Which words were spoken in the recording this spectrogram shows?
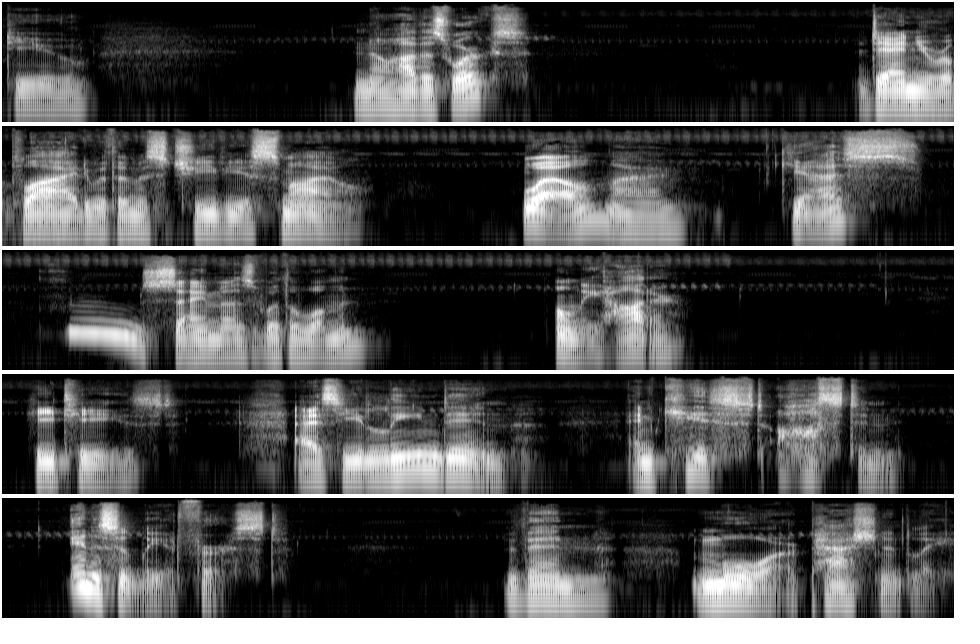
Do you know how this works? Daniel replied with a mischievous smile. Well, I guess hmm, same as with a woman, only hotter. He teased as he leaned in and kissed Austin, innocently at first, then more passionately.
